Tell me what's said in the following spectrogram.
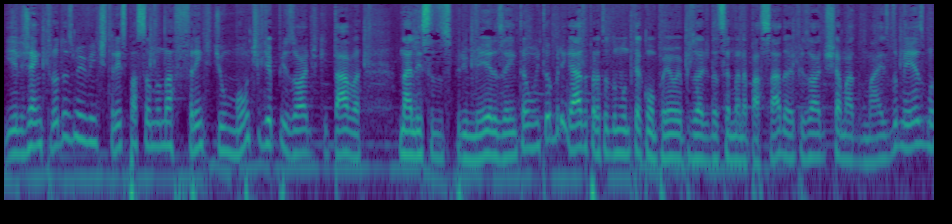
E ele já entrou 2023 passando na frente de um monte de episódio que tava na lista dos primeiros. Né? Então, muito obrigado para todo mundo que acompanhou o episódio da semana passada, o episódio chamado Mais do Mesmo.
